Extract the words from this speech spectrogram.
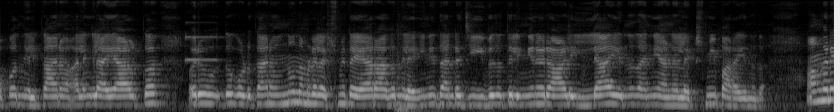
ഒപ്പം നിൽക്കാനോ അല്ലെങ്കിൽ അയാൾക്ക് ഒരു ഇത് കൊടുക്കാനോ ഒന്നും നമ്മുടെ ലക്ഷ്മി തയ്യാറാകുന്നില്ല. ഇനി തന്റെ ജീവിതത്തിൽ ഇങ്ങനെ ഒരാളില്ല എന്ന് തന്നെയാണ് ലക്ഷ്മി പറയുന്നത്. അങ്ങനെ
